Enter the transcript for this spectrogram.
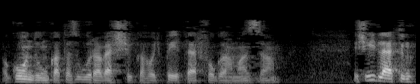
a gondunkat az Úrra vessük, ahogy Péter fogalmazza. És így lehetünk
